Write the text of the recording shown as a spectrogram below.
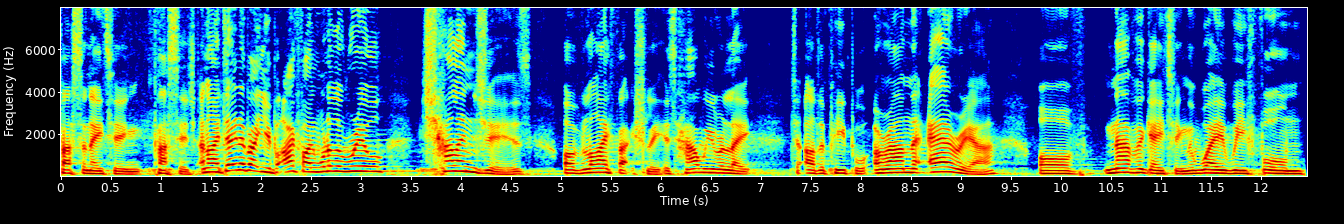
fascinating passage. And I don't know about you, but I find one of the real challenges of life actually is how we relate to other people around the area of navigating the way we form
